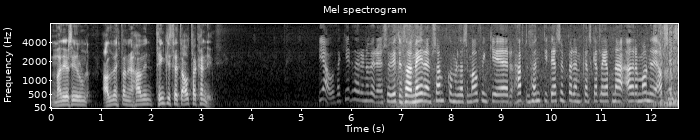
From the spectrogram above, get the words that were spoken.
Marja Seligrún, aðventan er hafinn. Tengist þetta átak henni? Já, það gerir það raun og veru eins og við vitum það meira um samkomur þar sem áfengi er haft um hönd í desember en kannski alla jafna aðra mánuði ársins.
